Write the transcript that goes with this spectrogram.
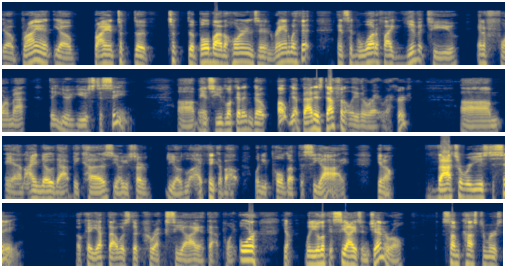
you know, Brian, you know, Brian took the took the bull by the horns and ran with it and said, well, what if I give it to you in a format that you're used to seeing? Um, and so you look at it and go, oh, yeah, that is definitely the right record. Um, and I know that because, you know, you started, you know, I think about when you pulled up the CI, you know, that's what we're used to seeing. Okay, yep, that was the correct CI at that point. Or, you know, when you look at CIs in general, some customers,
